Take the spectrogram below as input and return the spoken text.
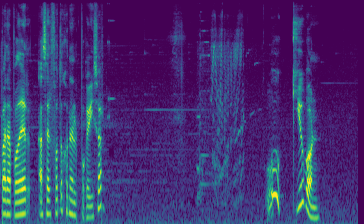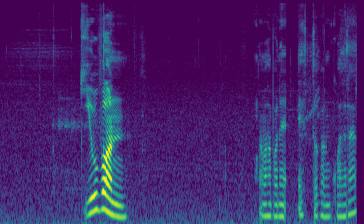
para poder hacer fotos con el Pokevisor. Uh, Cubon. Cubon. Vamos a poner esto para encuadrar.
